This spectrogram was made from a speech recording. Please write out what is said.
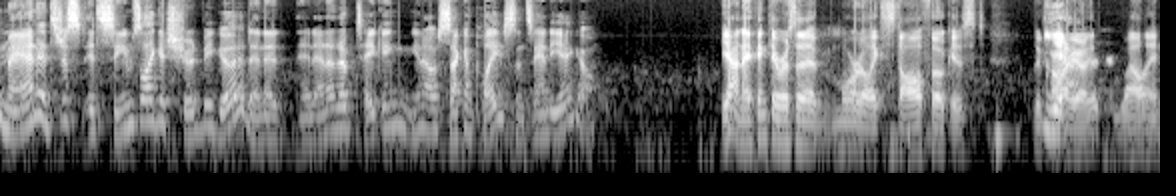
man, it's just it seems like it should be good, and it it ended up taking you know second place in San Diego. Yeah, and I think there was a more like stall focused Lucario yeah. that did well in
